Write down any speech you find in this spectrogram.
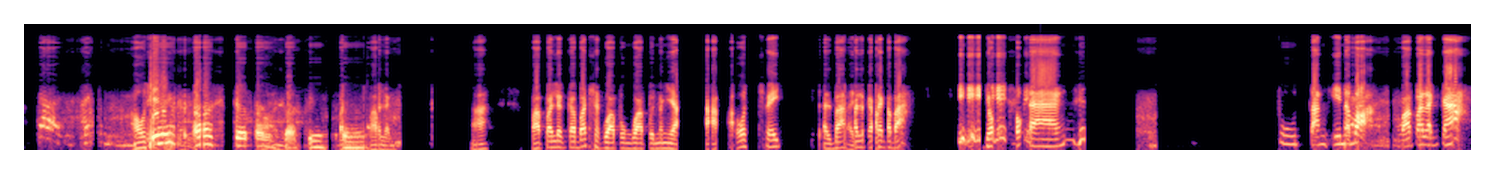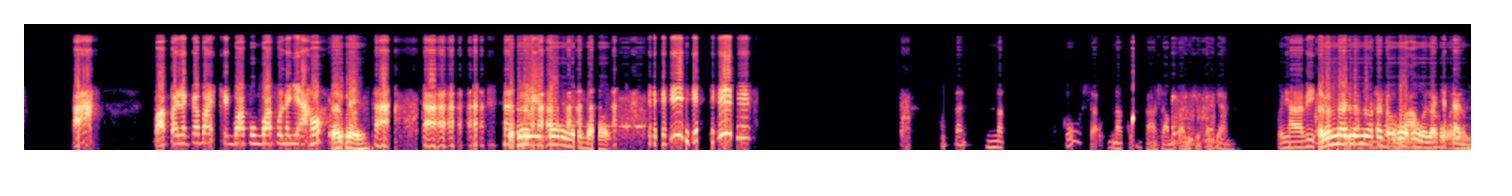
Ako si Sino? Fatal. Ah, si Jotan. Sabi. Ano? Papalag. Ha? Papalag ka ba sa gwapong-gwapo ng ya? Ako si Fatal ba? Papalag ka ka ba? joke, joke lang. Putang ina mo. Papalag ka? Ha? Papalag ka ba sa gwapong-gwapo ng yaho? Ano? Ano ito ko naman? Nako, sa, nako, sasampal kita dyan. Hoy, hari. Alam na alam na Alam umahon Wala ka dyan. alam.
